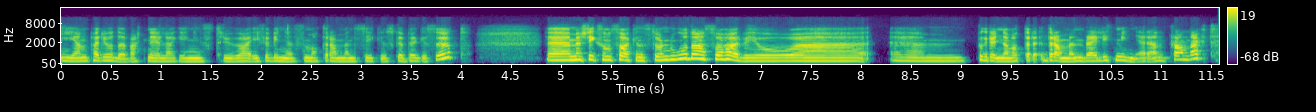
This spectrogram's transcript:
i en periode vært nedleggingstrua i forbindelse med at Drammen sykehus skal bygges ut. Eh, men slik som saken står nå, da, så har vi jo um, eh, Pga. at Drammen ble litt mindre enn planlagt,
